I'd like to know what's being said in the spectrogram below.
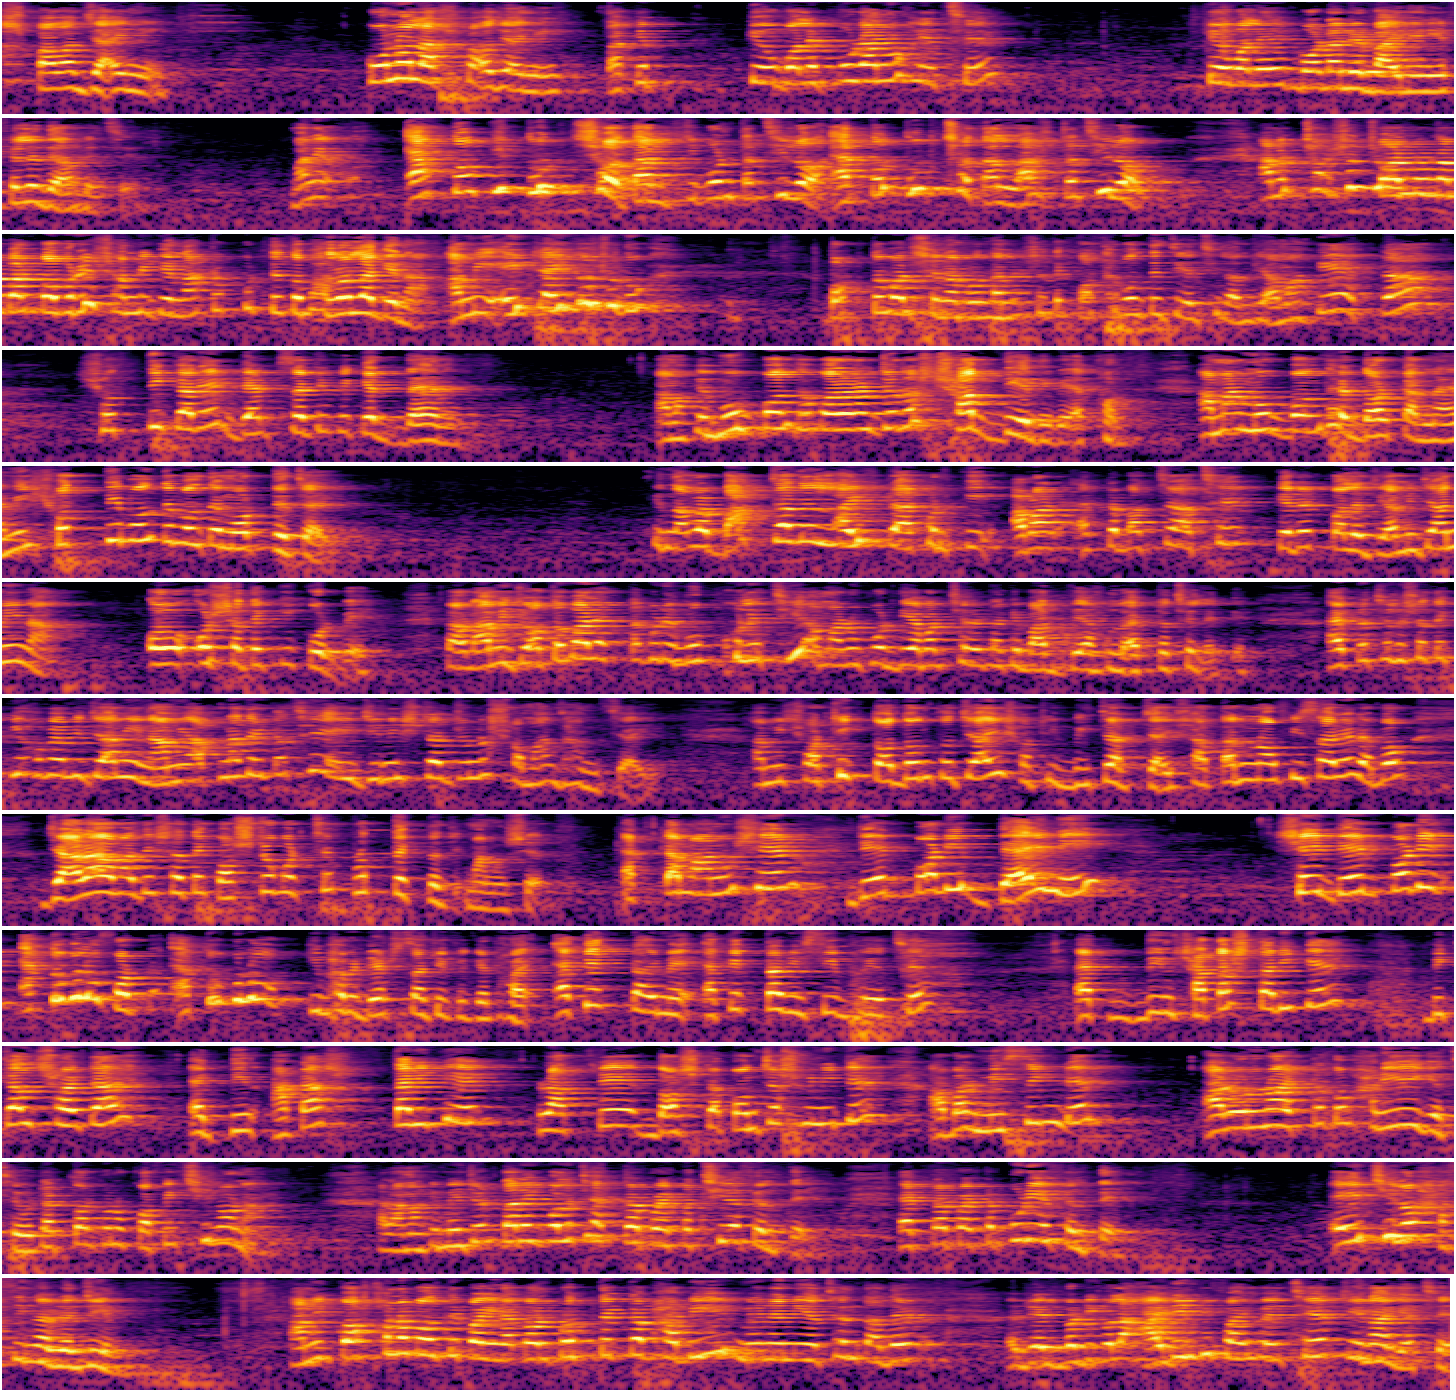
লাশ পাওয়া যায়নি। কোনো লাশ পাওয়া যায়নি। তাকে কেউ বলে পুরানো হয়েছে, কেউ বলে বর্ডারের বাইরে নিয়ে ফেলে দেওয়া হয়েছে। মানে এত কি তুচ্ছ তার জীবনটা ছিল, এত তুচ্ছ তার লাশটা ছিল। আমি ছয়শো চুয়ান্ন নাম্বার কবরের সামনে গিয়ে নাটক করতে তো ভালো লাগে না। আমি এইটাই তো শুধু বর্তমান সেনাপ্রধানের সাথে কথা বলতে চেয়েছিলাম যে আমাকে একটা সত্যিকারের ডেথ সার্টিফিকেট দেন। আমাকে মুখ বন্ধ করার জন্য সব দিয়ে দিবে এখন। আমার মুখ বন্ধের দরকার নাই। আমি সত্যি বলতে বলতে মরতে চাই। কিন্তু আমার বাচ্চাদের লাইফটা এখন কি, আমার একটা বাচ্চা আছে কেডেট কলেজে আমি জানি না ও ওর সাথে কি করবে। কারণ আমি যতবার একটা করে মুখ খুলেছি, আমার উপর দিয়ে আমার ছেলেটাকে বাদ দেওয়া হলো একটা ছেলেকে। একটা ছেলের সাথে কি হবে আমি জানি না। আমি আপনাদের কাছে এই জিনিসটার জন্য সমাধান চাই। আমি সঠিক তদন্ত চাই, সঠিক বিচার চাই। সাতান্ন অফিসারের এবং যারা আমাদের সাথে কষ্ট করছে প্রত্যেকটা মানুষের। একটা মানুষের ডেড বডি দেয়নি সেই ডেড বডি এতগুলো এতগুলো কীভাবে ডেথ সার্টিফিকেট হয়? এক এক টাইমে এক একটা রিসিভ হয়েছে। একদিন সাতাশ তারিখে, বিকাল ছয়টায়, একদিন আঠাশ তারিখে, রাত্রে দশটা পঞ্চাশ মিনিটে, আবার মিসিং ডেট আর অন্য একটা তো হারিয়েই গেছে, ওটার তো আর কোনো কপি ছিল না। আর আমাকে মেজর তারেক বলেছে, একটার পর একটা ছিঁড়ে ফেলতে, একটার পর একটা পুড়িয়ে ফেলতে। এই ছিল হাসিনা রেজিম আমি কখনো বলতে পারি না, কারণ প্রত্যেকটা ভাবি মেনে নিয়েছেন তাদের ডেড বডিগুলো আইডেন্টিফাই হয়েছে চেনা গেছে।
